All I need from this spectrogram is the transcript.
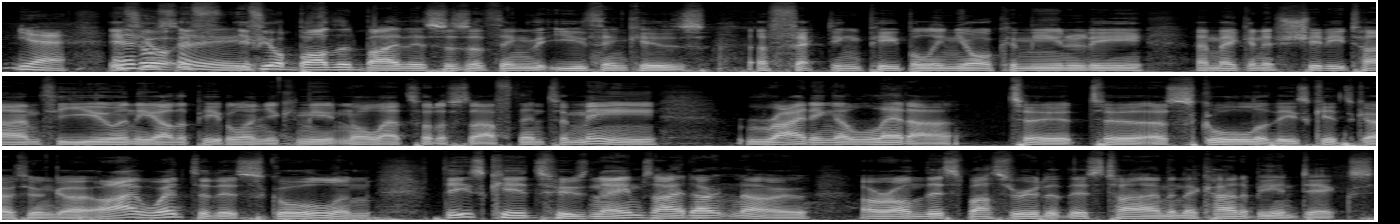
Yeah. If you're also, if, if you're bothered by this as a thing that you think is affecting people in your community and making a shitty time for you and the other people on your commute and all that sort of stuff, then to me, writing a letter to to a school that these kids go to and go, I went to this school and these kids whose names I don't know are on this bus route at this time and they're kind of being dicks.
